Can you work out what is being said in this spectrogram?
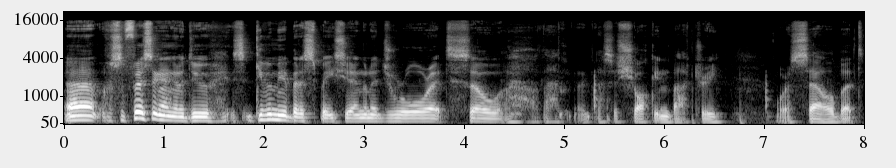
Uh, so first thing I'm going to do is giving me a bit of space here. I'm going to draw it. So oh, that, that's a shocking battery or a cell, but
